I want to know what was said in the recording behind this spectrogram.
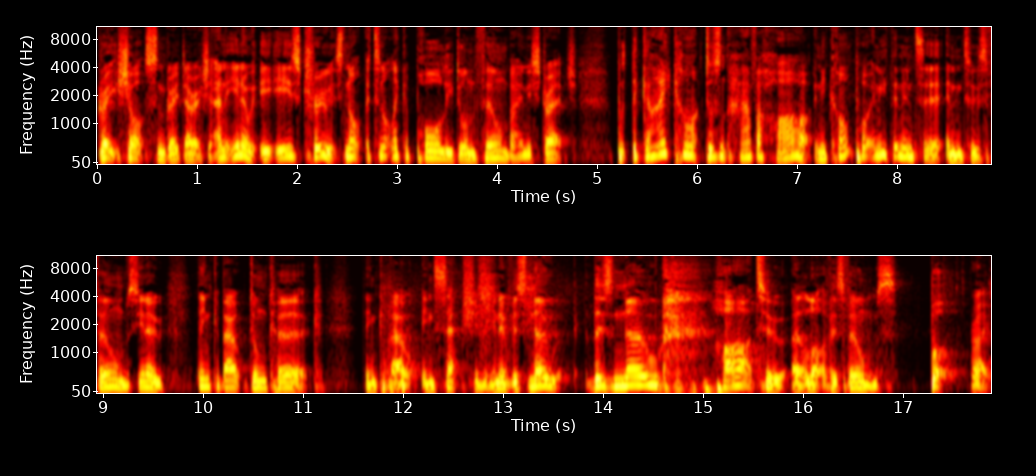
Great shots and great direction, and you know it is true. It's not. It's not like a poorly done film by any stretch. But the guy can't doesn't have a heart, and he can't put anything into into his films. You know, think about Dunkirk. Think about Inception. You know, there's no there's no heart to a lot of his films. But right,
